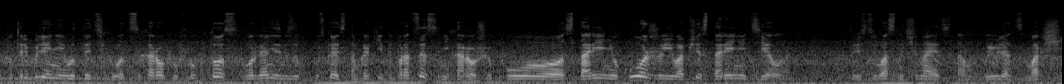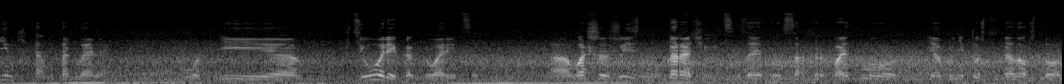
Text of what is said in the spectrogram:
употреблении вот этих вот сахаров и фруктоз в организме запускаются там какие-то процессы нехорошие по старению кожи и вообще старению тела. То есть у вас начинается там появляться морщинки там и так далее. Вот. И э, в теории, как говорится, а, ваша жизнь укорачивается из-за этого сахара. Поэтому я бы не то что сказал, что он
